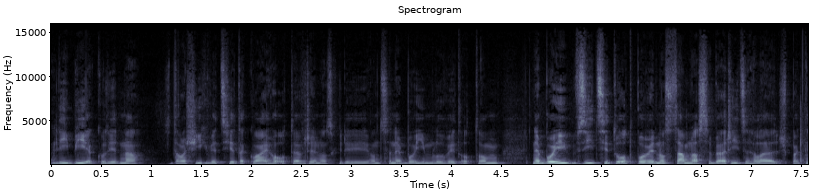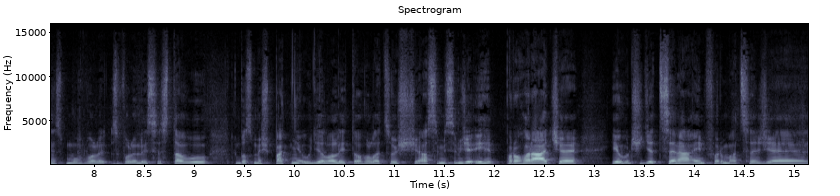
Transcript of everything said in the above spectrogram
líbí jako jedna z dalších věcí je taková jeho otevřenost, kdy on se nebojí mluvit o tom, nebojí vzít si tu odpovědnost sám na sebe a říct, hele, špatně jsme mu zvolili sestavu, nebo jsme špatně udělali tohle, což já si myslím, že i pro hráče je určitě cená informace, že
